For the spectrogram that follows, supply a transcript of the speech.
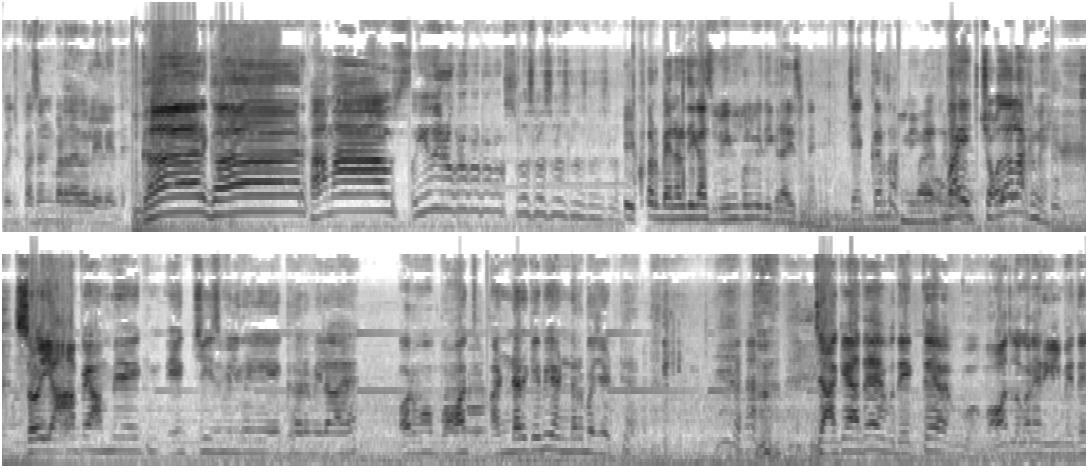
कुछ पसंद पड़ता है तो ले लेते। घर घर। फार्म हाउस रुक रुक रुक रुक रुक। Slow slow slow slow slow slow एक और बैनर दिखा स्विमिंग पूल भी दिख रहा है इसमें। चेक कर दो। भाई चौदह लाख में। सो यहाँ पे हमें एक एक चीज़ मिल गई है एक घर मिला है। और वो बहुत अंडर के भी अंडर बजट है। जाके आते हैं देखते हैं। बहुत लोगों ने रील भेजे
